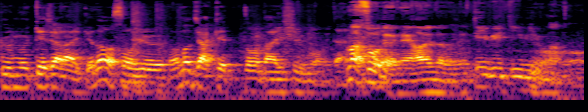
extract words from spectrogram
ク向けじゃないけどそういうののジャケット大集合みたいな。まあそうだよね。あれだよね。TVTV のあの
